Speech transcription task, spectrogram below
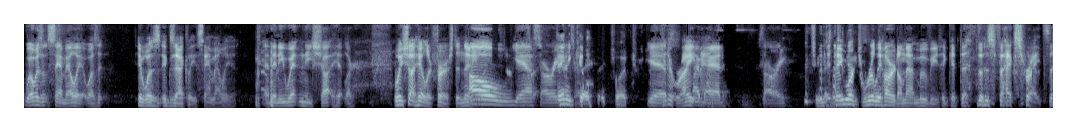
Well, wasn't Sam Elliott? Was it? It was exactly Sam Elliott. And then he went and he shot Hitler. Well, he shot Hitler first, and then he Oh yeah, sorry. Then he that's killed. Bigfoot. Yeah, Get it right, My man. bad. Sorry. Jesus. they worked really hard on that movie to get the, those facts right. So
